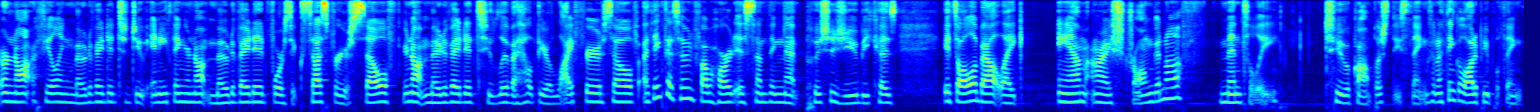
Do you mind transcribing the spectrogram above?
are not feeling motivated to do anything. You're not motivated for success for yourself. You're not motivated to live a healthier life for yourself. I think that 75 hard is something that pushes you because it's all about like, am I strong enough mentally to accomplish these things? And I think a lot of people think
